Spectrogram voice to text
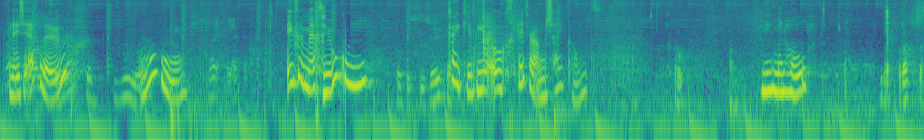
Ik vind deze echt leuk. Oeh, ik vind hem echt heel cool. Dat is zeker. Kijk, je hebt hier ook glitter aan de zijkant. Oh, Niet mijn hoofd. ja, prachtig.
